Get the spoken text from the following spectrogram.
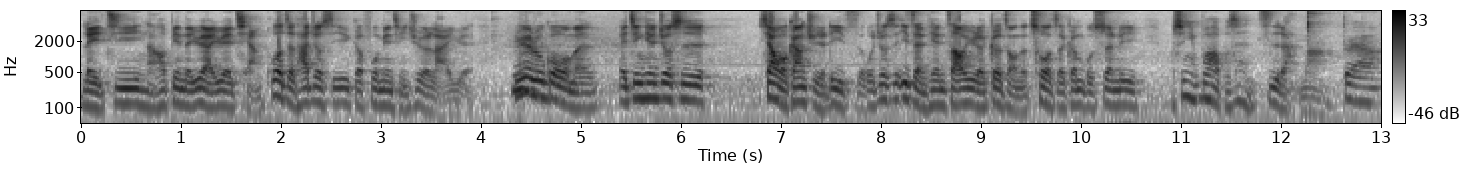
累积，然后变得越来越强，或者它就是一个负面情绪的来源。因为如果我们，诶，今天就是像我刚举的例子，我就是一整天遭遇了各种的挫折跟不顺利，我心情不好不是很自然吗？对啊，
